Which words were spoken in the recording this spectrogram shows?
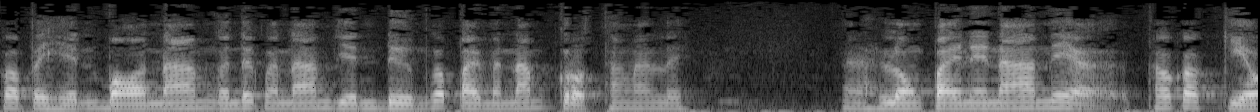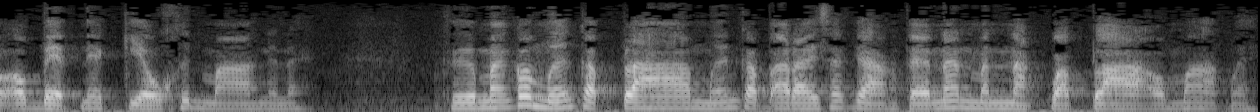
ก็ไปเห็นบ่อน้ำกันนึกว่าน้ำเย็นดื่มก็ไปมันน้ากรดทั้งนั้นเลยลงไปในน้ำเนี่ยเขาก็เกี่ยวเอาเบ็ดเนี่ยเกี่ยวขึ้นมาเนี่ยนะคือมันก็เหมือนกับปลาเหมือนกับอะไรสักอย่าง แต่นั่นมันหนักกว่าปลาเอามากเลย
